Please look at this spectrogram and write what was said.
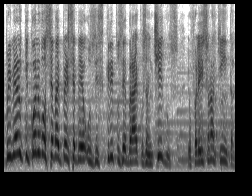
Primeiro que quando você vai perceber os escritos hebraicos antigos, eu falei isso na quinta,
